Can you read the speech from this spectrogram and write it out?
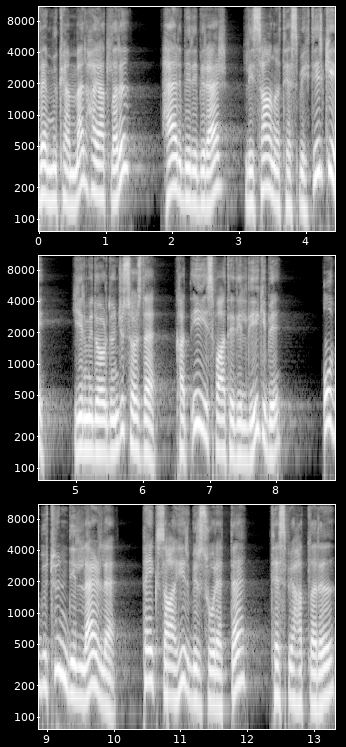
Ve mükemmel hayatları her biri birer lisan-ı tesbihtir ki 24. sözde kat'i ispat edildiği gibi o bütün dillerle pek zahir bir surette tesbihatları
